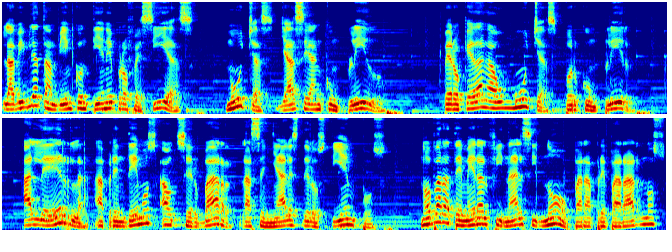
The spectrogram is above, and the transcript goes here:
La Biblia también contiene profecías, muchas ya se han cumplido, pero quedan aún muchas por cumplir. Al leerla aprendemos a observar las señales de los tiempos. no para temer al final, sino para prepararnos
